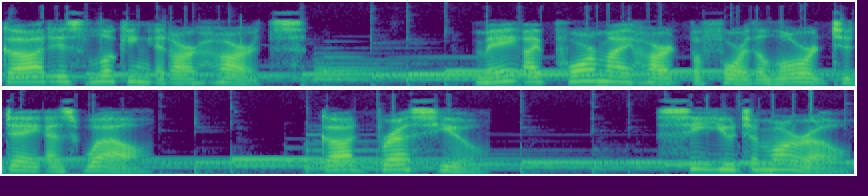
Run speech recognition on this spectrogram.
God is looking at our hearts. May I pour my heart before the Lord today as well. God bless you. See you tomorrow.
